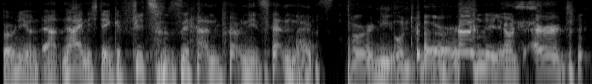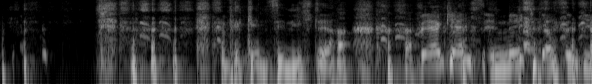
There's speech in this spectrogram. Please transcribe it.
Bernie und Erd. Nein, ich denke viel zu sehr an Bernie Sanders. Bernie und Erd. Bernie und Erd. Wer kennt sie nicht, ja? Wer kennt sie nicht? Das sind die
